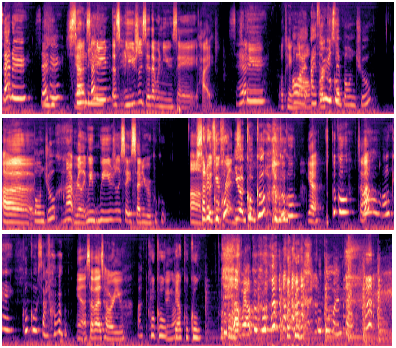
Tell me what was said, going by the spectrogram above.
Salut. Salut. Salut. salut. You usually say that when you say hi. Salut. Or Oh, I, lao, or thought you cuckoo. said bonjour. Uh, Bonjour. not really. We we usually say salut or cuckoo. Um, Salut, with. You are cuckoo? cuckoo. Yeah. Cuckoo. Ça va? Oh, okay. Coucou, ça va? Yeah. Ça va is how are you? Coucou. Well? 不要 cuckoo. Well, cuckoo. Coucou, manteau.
